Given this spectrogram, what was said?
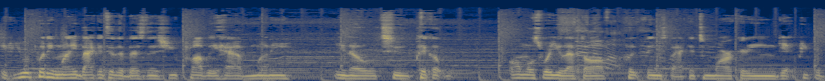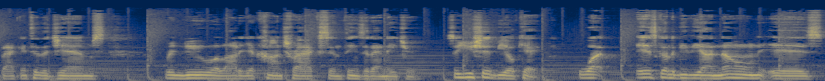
If you were putting money back into the business, you probably have money, you know, to pick up almost where you left off, put things back into marketing, get people back into the gyms, renew a lot of your contracts and things of that nature. So you should be okay. What is going to be the unknown is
